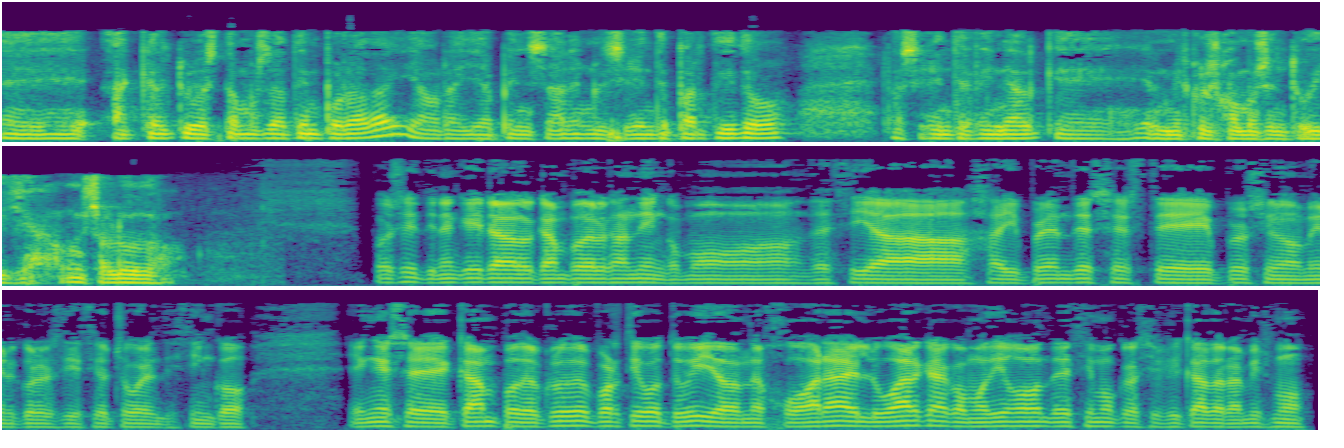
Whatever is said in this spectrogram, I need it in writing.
eh, a qué altura estamos de la temporada y ahora ya pensar en el siguiente partido, la siguiente final que el miércoles jugamos en Tuilla. Un saludo. Pues sí, tienen que ir al campo del Gandín, como decía Jai Prendes, este próximo miércoles 18.45 en ese campo del Club Deportivo Tuvilla, donde jugará el Luarca, como digo, décimo clasificado ahora mismo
